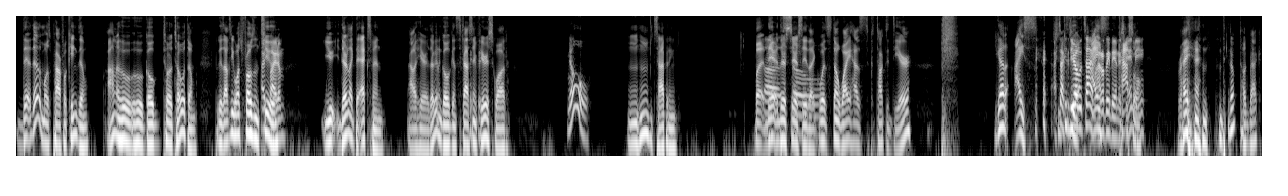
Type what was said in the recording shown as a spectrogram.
they're they're the most powerful kingdom. I don't know who who go toe to toe with them because after you watch Frozen I Two, fight him. You they're like the X Men out here. They're gonna go against the Fast and Furious squad. no, Mm-hmm. It's happening. But they're Uh, they're seriously like what Snow White has talked to deer. Pfft, you got ice. I She talk to deer all the time. I don't think they understand castle, me. right? And they don't talk back.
